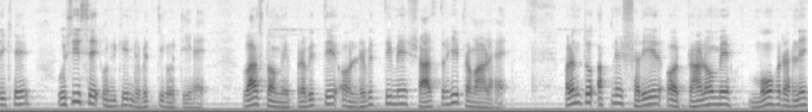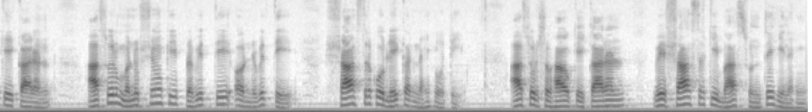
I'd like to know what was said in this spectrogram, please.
दिखे, उसी से उनकी निवृत्ति होती है। वास्तव में प्रवृत्ति और निवृत्ति में शास्त्र ही प्रमाण है। परंतु अपने शरीर और प्राणों में मोह रहने के कारण आसुर मनुष्यों की प्रवृत्ति और निवृत्ति शास्त्र को लेकर नहीं होती। आसुर स्वभाव के कारण वे शास्त्र की बात सुनते ही नहीं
